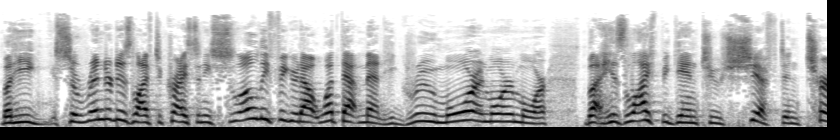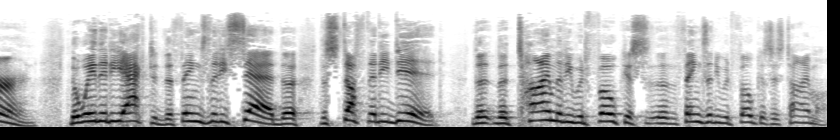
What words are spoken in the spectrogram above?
but he surrendered his life to Christ, and he slowly figured out what that meant. He grew more and more and more, but his life began to shift and turn. The way that he acted, the things that he said, the, the stuff that he did, the, the time that he would focus, the things that he would focus his time on,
